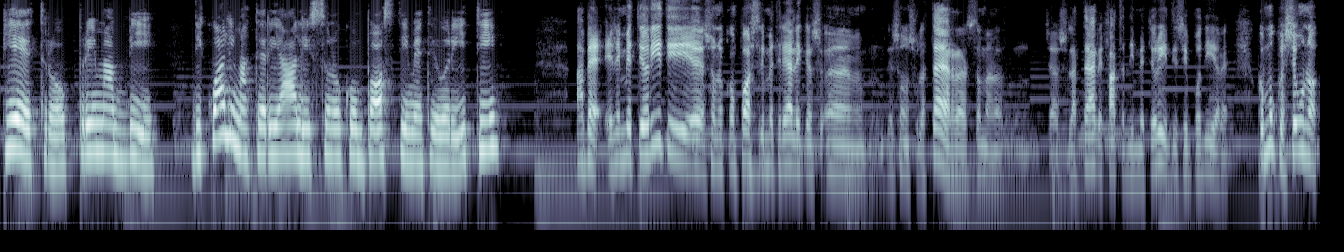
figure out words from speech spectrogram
Pietro, prima B, di quali materiali sono composti i meteoriti? Ah beh, le meteoriti eh, sono composti di materiali che, eh, che sono sulla Terra, insomma, cioè sulla Terra è fatta di meteoriti, si può dire. Comunque, se uno,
